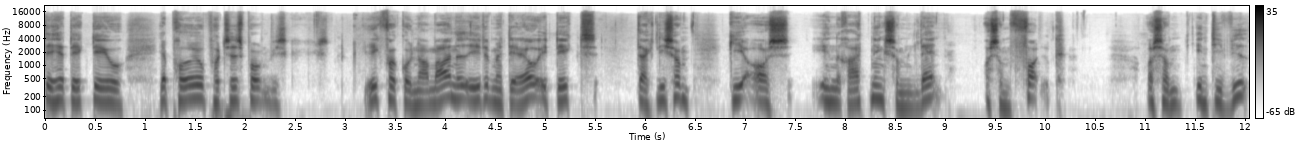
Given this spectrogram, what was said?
det her digt, det er jo, jeg prøvede jo på et tidspunkt, vi skal ikke for at gå meget ned i det, men det er jo et digt, der ligesom giver os en retning som land og som folk og som individ,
